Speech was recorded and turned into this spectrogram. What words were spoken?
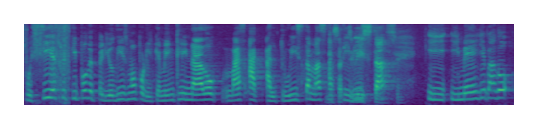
pues sí, este tipo de periodismo por el que me he inclinado más altruista, más, Más activista. activista, sí. Y, y me he llevado,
